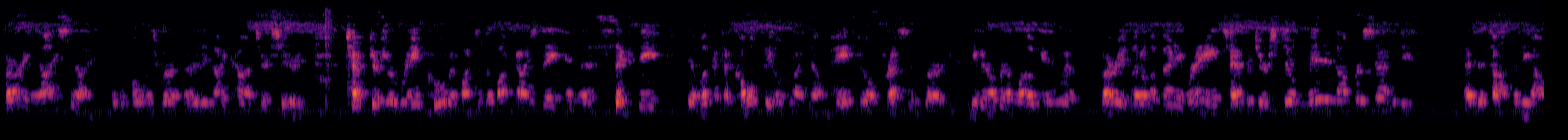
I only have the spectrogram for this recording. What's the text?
Very nice night for the Pullman Square Thursday night concert series. Temperatures are rain cool in much of the Buckeye State in the 60s. You look at the cold fields right now, Paintsville, Prestonsburg, even over to Logan with very little, if any, rain. Temperatures still mid and upper 70s at the top of the hour.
